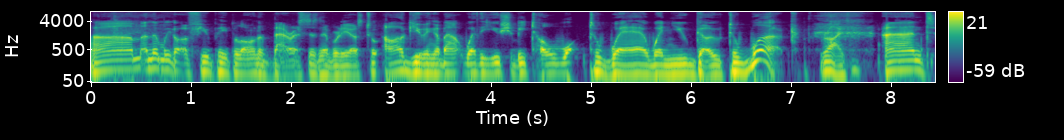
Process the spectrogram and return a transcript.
Um, and then we got a few people on, of barristers and everybody else, to, arguing about whether you should be told what to wear when you go to work. Right. And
